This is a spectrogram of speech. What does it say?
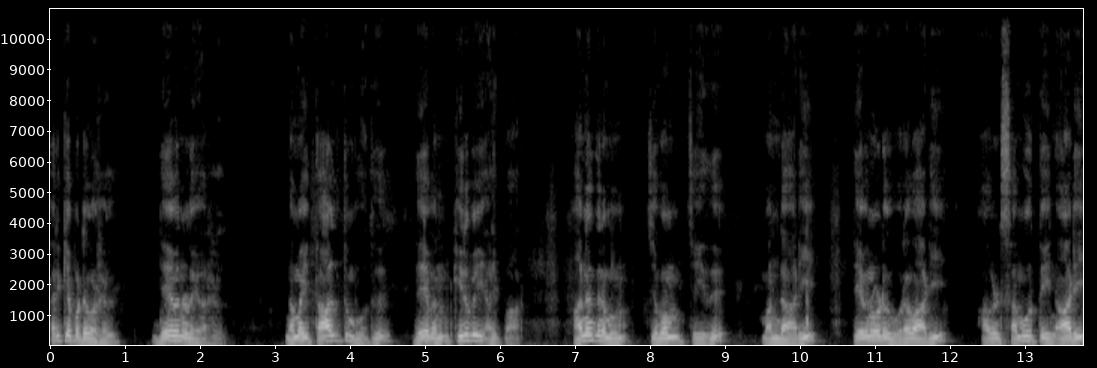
தரிக்கப்பட்டவர்கள் தேவனுடையவர்கள். நம்மை தாழ்த்தும் போது தேவன் கிருபை அளிப்பார். அனுதினமும் ஜெபம் செய்து மண்டாடி தேவனோடு உறவாடி அவர் சமூகத்தை நாடி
